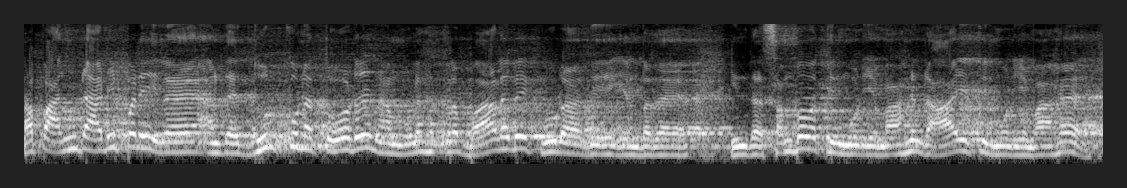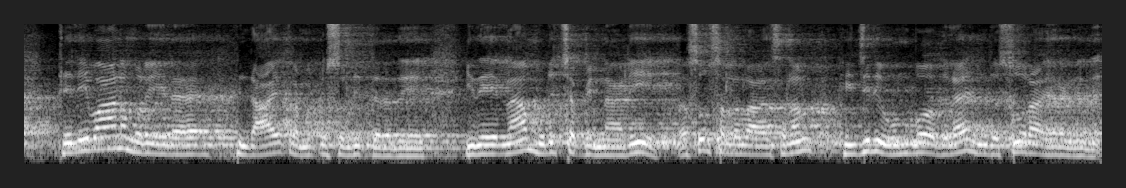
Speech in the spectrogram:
அப்போ அந்த அடிப்படையில் அந்த துர்க்குணத்தோடு நாம் உலகத்தில் வாழவே கூடாது என்பதை இந்த சம்பவத்தின் மூலியமாக இந்த ஆயத்தின் மூலியமாக தெளிவான முறையில் இந்த ஆயத்தை நமக்கு சொல்லித் தருது. இதையெல்லாம் முடித்த பின்னாடி ரசூல் சல்லா அலுவலம் ஹிஜ்ரி ஒம்போதில் இந்த சூறா இறங்குது.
